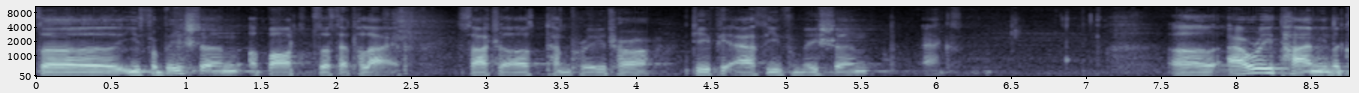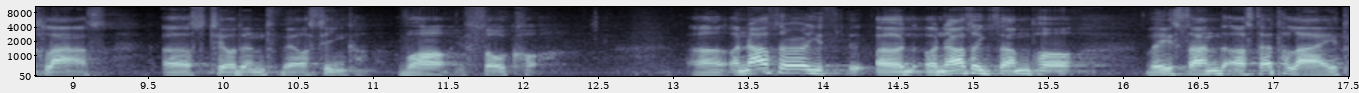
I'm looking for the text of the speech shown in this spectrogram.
the information about the satellite, such as temperature, GPS information, X. Uh, every time in the class, a student will think, wow, it's so cool. Uh, another, uh, another example, we send a satellite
